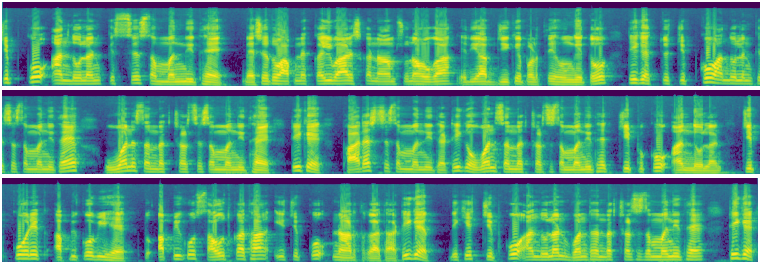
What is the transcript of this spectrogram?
चिपको आंदोलन किससे संबंधित है? वैसे तो आपने कई बार इसका नाम सुना होगा, यदि आप जीके पढ़ते होंगे तो। ठीक है तो चिपको आंदोलन किससे संबंधित है? वन संरक्षण से संबंधित है। ठीक है फॉरेस्ट से संबंधित है। ठीक है, वन संरक्षण से संबंधित है चिपको आंदोलन। चिपको और एक अपिको भी है तो अपिको साउथ का था, ये चिपको नॉर्थ का था। ठीक है, देखिए, चिपको आंदोलन वन संरक्षण से संबंधित है। ठीक है,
